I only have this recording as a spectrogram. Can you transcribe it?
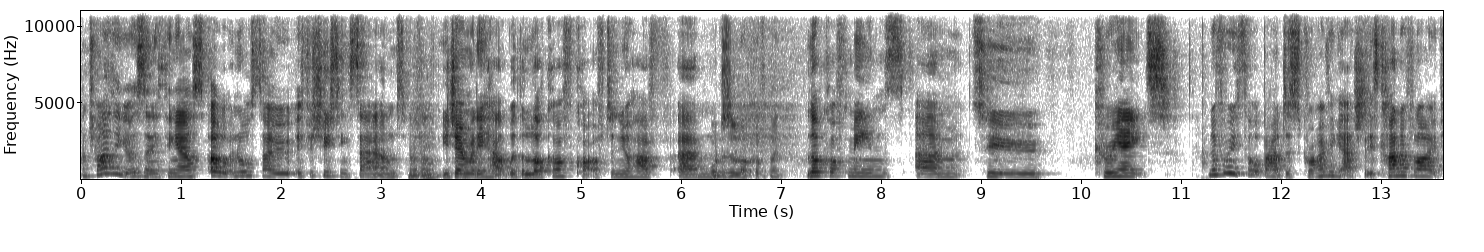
I'm trying to think if there's anything else. Oh, and also if you're shooting sound, you generally help with the lock off. Quite often you'll have um, What does a lock off mean? lock off means um, to create. Never really thought about describing it actually. It's kind of like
